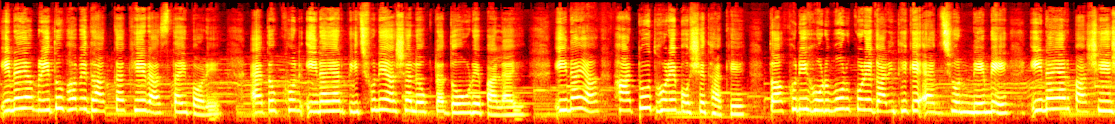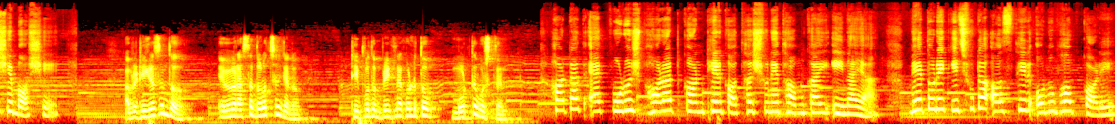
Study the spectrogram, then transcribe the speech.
ইনায়া মৃদুভাবে ধাক্কা খেয়ে রাস্তায় পড়ে। এতক্ষণ ইনায়ার পিছনে আসা লোকটা দৌড়ে পালায়। ইনায়া হাঁটু ধরে বসে থাকে। তখনই হুড়মুড় করে গাড়ি থেকে একজন নেমে ইনায়ার পাশে এসে বসে। আপনি ঠিক আছেন তো? এভাবে রাস্তা দৌড়াচ্ছেন কেন? ঠিকমতো ব্রেক না করলে তো মরতে বসতেন। হঠাৎ এক পুরুষ ভরাট কণ্ঠের কথা শুনে থমকায় ইনায়া। ভেতরে কিছুটা অস্থির অনুভব করে।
